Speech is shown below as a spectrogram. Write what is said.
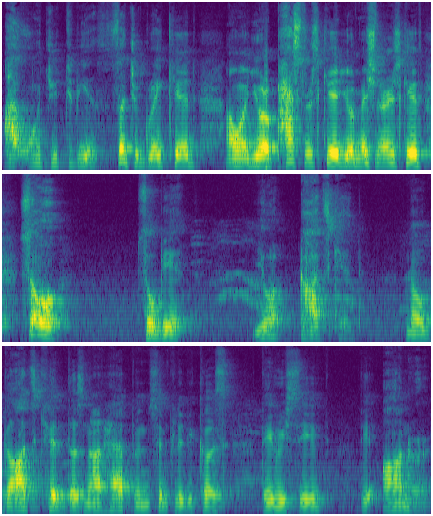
I want you to be a, such a great kid. I want you're a pastor's kid, you're a missionary's kid. So, so be it you're God's kid. No, God's kid does not happen simply because they received the honor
